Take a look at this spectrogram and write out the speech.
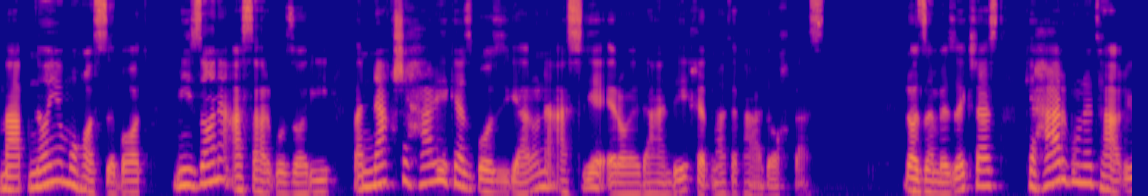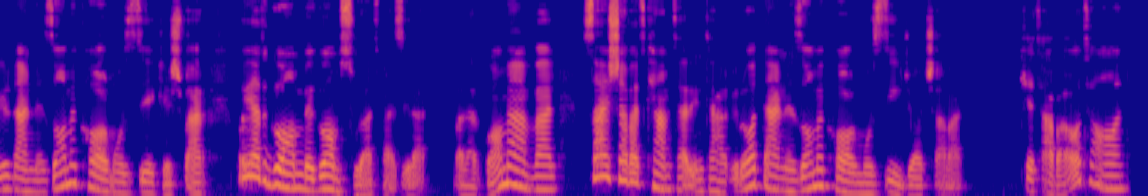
مبنای محاسبات میزان اثرگذاری و نقش هر یک از بازیگران اصلی ارائه دهنده خدمت پرداخت است. لازم به ذکر است که هر گونه تغییر در نظام کارمزدی کشور باید گام به گام صورت پذیرد و در گام اول سعی شود کمترین تغییرات در نظام کارمزدی ایجاد شود که طبعات آن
